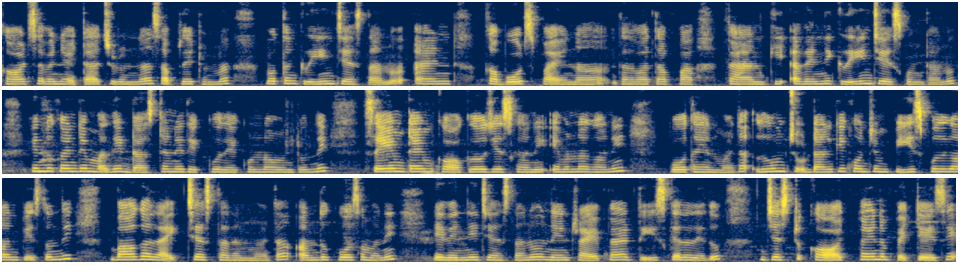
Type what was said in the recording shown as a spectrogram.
కార్డ్స్ అవన్నీ అటాచ్డ్ ఉన్నా సపరేట్ ఉన్నా మొత్తం క్లీన్ చేస్తాను. అండ్ కబోర్డ్స్ పైన తర్వాత ప ఫ్యాన్కి అవన్నీ క్లీన్ చేసుకుంటాను. ఎందుకంటే మళ్ళీ డస్ట్ అనేది ఎక్కువ లేకుండా ఉంటుంది. సేమ్ టైం కాక్రోచెస్ కానీ ఏమన్నా కానీ పోతాయన్నమాట రూమ్ చూడడానికి కొంచెం పీస్ఫుల్గా అనిపిస్తుంది. బాగా లైక్ చేస్తారనమాట అందుకోసమని ఇవన్నీ చేస్తాను. నేను ట్రైప్యాడ్ తీసుకెళ్ళలేదు. జస్ట్ కాట్ పైన పెట్టేసి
